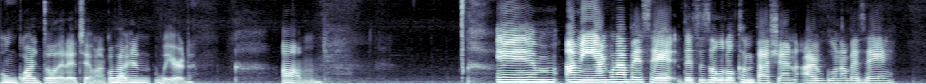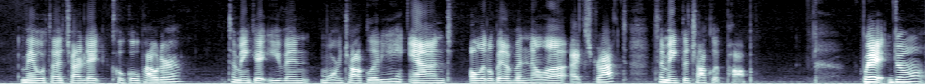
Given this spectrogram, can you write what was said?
un cuarto de leche. Una cosa bien weird. Um, Em, a mí algunas veces, this is a little confession, algunas veces me gusta echarle cocoa powder to make it even more chocolatey and a little bit of vanilla extract to make the chocolate pop. Pues yo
